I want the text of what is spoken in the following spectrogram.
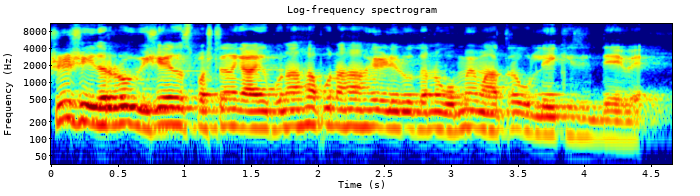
ಶ್ರೀ ಶ್ರೀಧರರು ವಿಷಯದ ಸ್ಪಷ್ಟನೆಗಾಗಿ ಪುನಃ ಪುನಃ ಹೇಳಿರುವುದನ್ನು ಒಮ್ಮೆ ಮಾತ್ರ ಉಲ್ಲೇಖಿಸಿದ್ದೇವೆ.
